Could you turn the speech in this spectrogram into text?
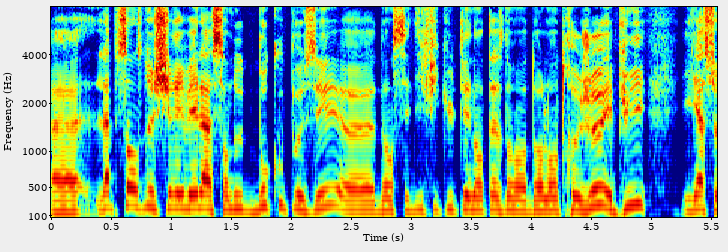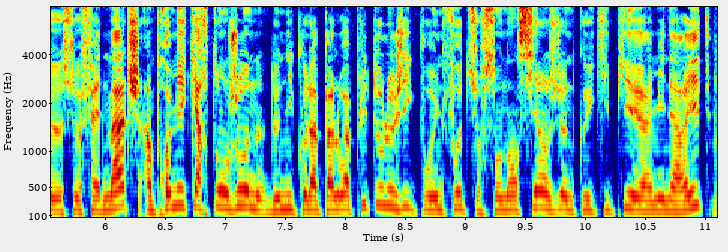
Euh, L'absence de Chirivella a sans doute beaucoup pesé euh, dans ces difficultés nantaises dans, dans l'entrejeu. Et puis, il y a ce, ce fait de match. Un premier carton jaune de Nicolas Palois, plutôt logique pour une faute sur son ancien jeune coéquipier Amin Harit. Mm.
